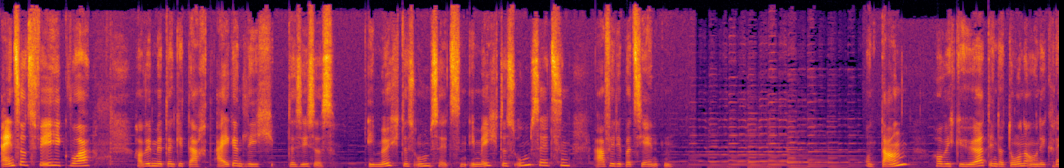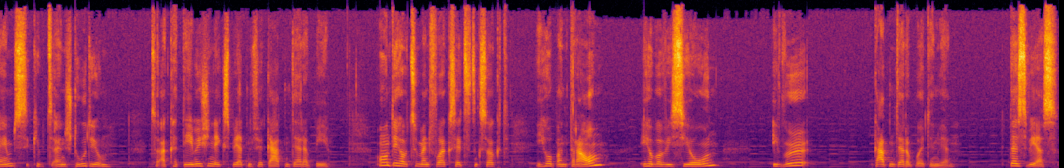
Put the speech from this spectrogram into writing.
einsatzfähig war, habe ich mir dann gedacht, eigentlich, das ist es. Ich möchte das umsetzen. Ich möchte das umsetzen, auch für die Patienten. Und dann habe ich gehört, in der Donau-Uni Krems gibt es ein Studium zur akademischen Experten für Gartentherapie. Und ich habe zu meinen Vorgesetzten gesagt, ich habe einen Traum, ich habe eine Vision, ich will Gartentherapeutin werden. Das wär's.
